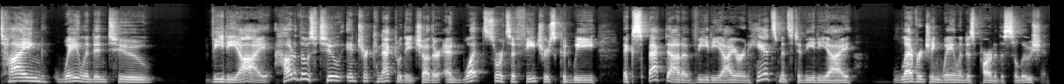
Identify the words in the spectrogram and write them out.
Tying Wayland into VDI, how do those two interconnect with each other and what sorts of features could we expect out of VDI or enhancements to VDI leveraging Wayland as part of the solution.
